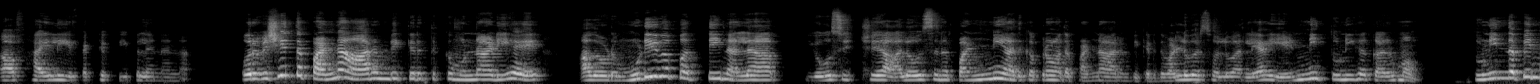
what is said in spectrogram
of highly effective people என்னென்னா ஒரு விஷயத்த பண்ண ஆரம்பிக்கிறதுக்கு முன்னாடியே அதோட முடிவை பற்றி நல்லா யோசித்து ஆலோசனை பண்ணி அதுக்கப்புறம் அதை பண்ண ஆரம்பிக்கிறது. வள்ளுவர் சொல்லுவார் இல்லையா? எண்ணி துணிக கருமம். துணிந்த பின்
